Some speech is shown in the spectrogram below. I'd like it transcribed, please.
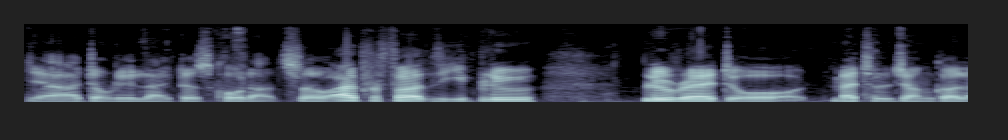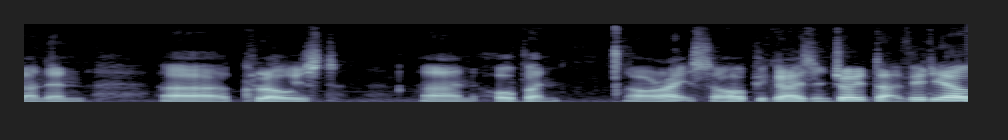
yeah I don't really like those callouts so I prefer the blue blue red or metal jungle and then uh, closed and open Alright, so I hope you guys enjoyed that video.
